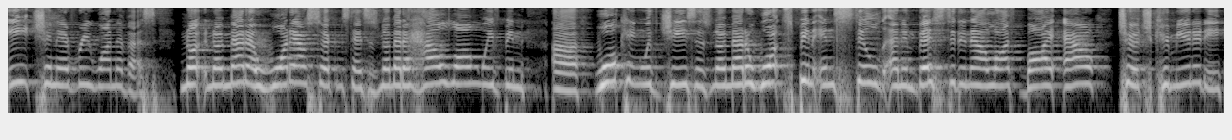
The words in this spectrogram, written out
each and every one of us, no, no matter what our circumstances, no matter how long we've been uh, walking with Jesus, no matter what's been instilled and invested in our life by our church community,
